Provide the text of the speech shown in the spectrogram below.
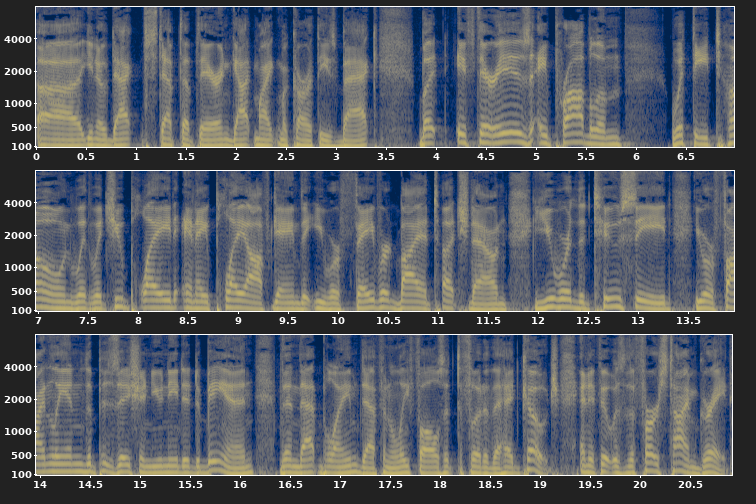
Uh, you know, Dak stepped up there and got Mike McCarthy's back. But if there is a problem, with the tone with which you played in a playoff game that you were favored by a touchdown, you were the two seed, you were finally in the position you needed to be in, then that blame definitely falls at the foot of the head coach. And if it was the first time, great.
